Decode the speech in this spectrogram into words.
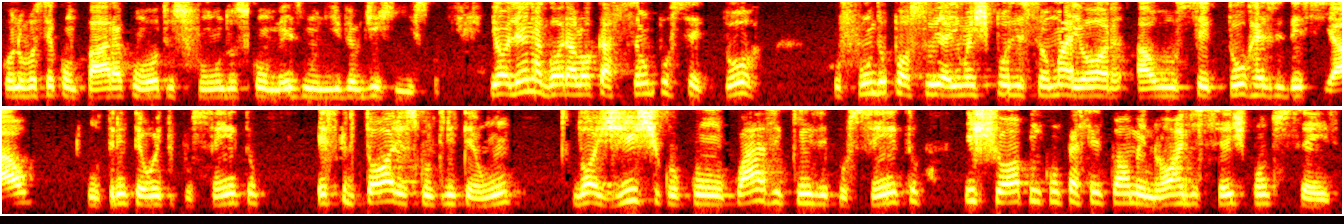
quando você compara com outros fundos com o mesmo nível de risco. E olhando agora a alocação por setor, o fundo possui aí uma exposição maior ao setor residencial, com 38%, escritórios com 31%, logístico com quase 15% e shopping com percentual menor de 6,6%.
